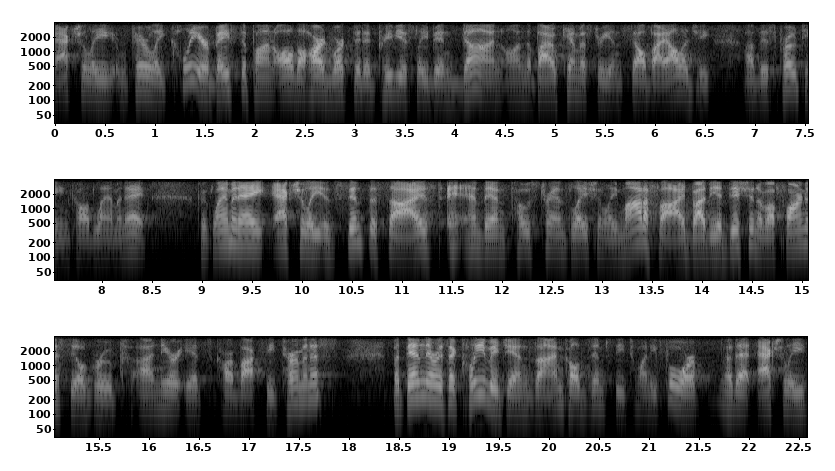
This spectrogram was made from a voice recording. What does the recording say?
actually fairly clear based upon all the hard work that had previously been done on the biochemistry and cell biology of this protein called lamin A. Because lamin A actually is synthesized and then post-translationally modified by the addition of a farnesyl group uh, near its carboxy terminus. But then there is a cleavage enzyme called ZMPSTE24 that actually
